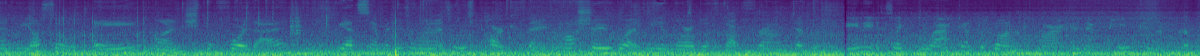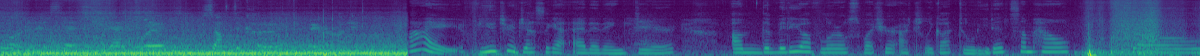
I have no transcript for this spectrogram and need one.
And we also ate lunch before that. We had sandwiches and we went to this park thing. And I'll show you what me and Laurel both got from Deadwood. And it's like black at the bottom part, and then pink, and then purple, and it says Deadwood, South Dakota, with a bear on it. Future Jessica editing here. Um, the video of Laurel's sweatshirt actually got deleted somehow. So,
